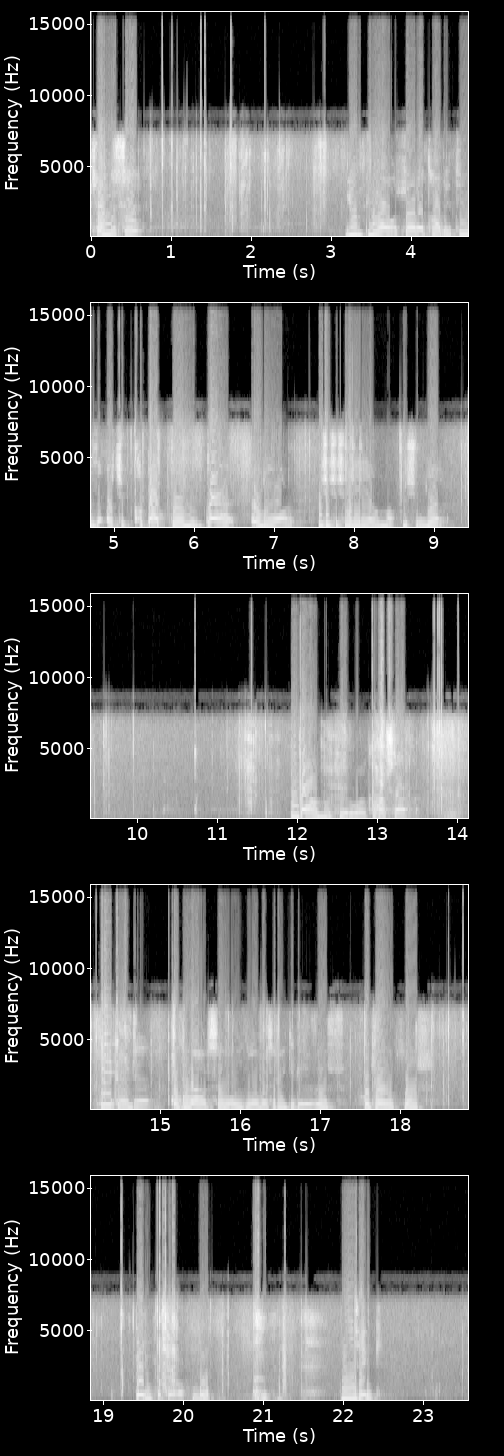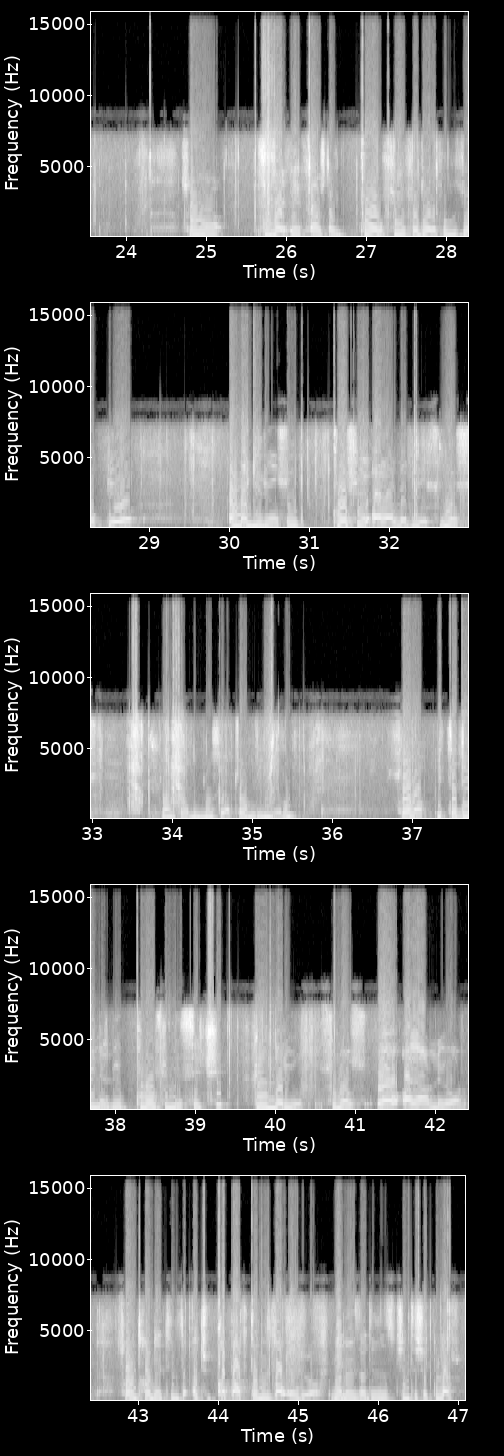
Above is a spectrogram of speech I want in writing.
kendisi yüklüyor sonra tabletinizi açıp kapattığınızda oluyor. Hiç şey anlatmışımdır. Bir daha anlatıyorum arkadaşlar. İlk önce Google Artı uygulamasına giriyoruz. Fotoğraflar. Benim fotoğrafım bu. Çek. Sonra size ilk başta profil fotoğrafınız yok diyor. Ona giriyorsunuz. Profil ayarla diyorsunuz. Şu an kendim nasıl yapacağımı bilmiyorum. Sonra istediğiniz bir profili seçip gönderiyorsunuz. O ayarlıyor. Sonra tabletinizi açıp kapattığınızda oluyor. Beni izlediğiniz için teşekkürler.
